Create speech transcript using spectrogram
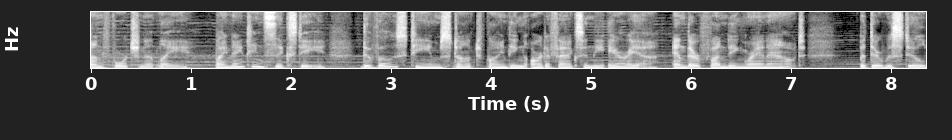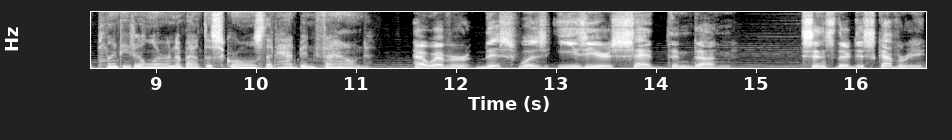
Unfortunately, by 1960, de Vaux's team stopped finding artifacts in the area and their funding ran out, but there was still plenty to learn about the scrolls that had been found. However, this was easier said than done. Since their discovery,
